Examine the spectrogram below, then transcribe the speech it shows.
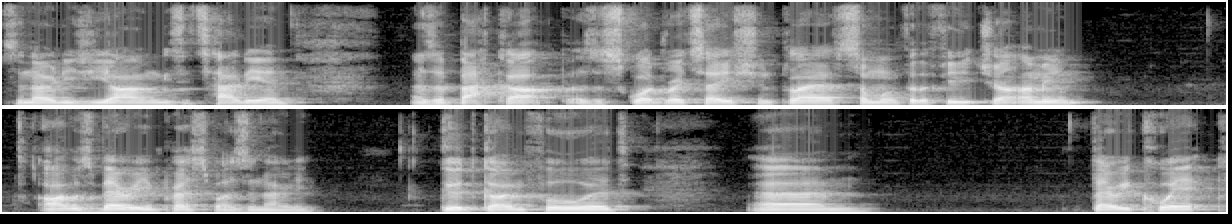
Zanoli's young, he's Italian. As a backup, as a squad rotation player, someone for the future. I mean, I was very impressed by Zanoli. Good going forward, um, very quick,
